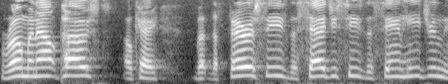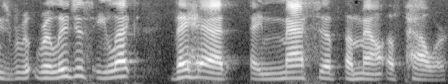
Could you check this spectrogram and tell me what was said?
Roman outpost, okay, but the Pharisees, the Sadducees, the Sanhedrin, these re- religious elect, they had a massive amount of power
